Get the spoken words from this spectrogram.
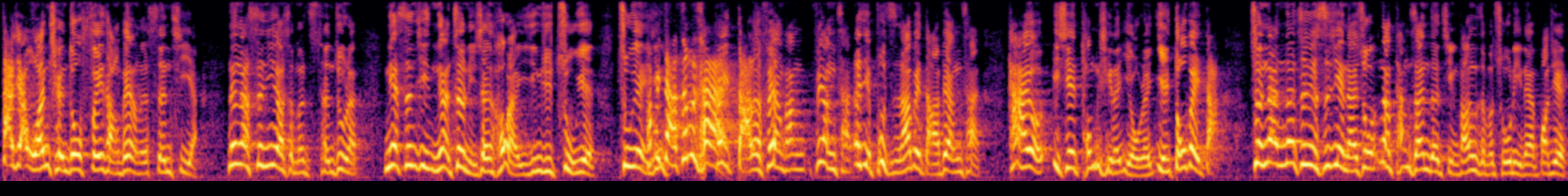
大家完全都非常非常的生气啊。那那生气到什么程度呢？你看生气，你看这个女生后来已经去住院，住院已经被打这么惨，被打得非常非常非常惨，而且不止她被打得非常惨，她还有一些同行的友人也都被打。所以那那这个事件来说，那唐山的警方是怎么处理呢？抱歉，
